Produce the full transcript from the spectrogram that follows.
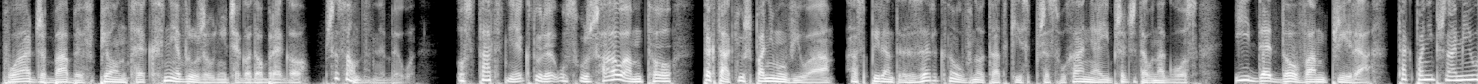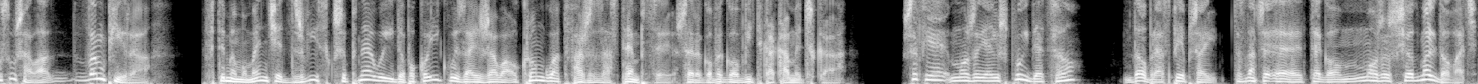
Płacz baby w piątek nie wróżył niczego dobrego. Przesądny był. Ostatnie, które usłyszałam, to... Tak, tak, już pani mówiła. Aspirant zerknął w notatki z przesłuchania i przeczytał na głos. Idę do wampira. Tak pani przynajmniej usłyszała. Wampira. W tym momencie drzwi skrzypnęły i do pokoiku zajrzała okrągła twarz zastępcy, szeregowego Witka Kamyczka. Szefie, może ja już pójdę, co? Dobra, spieprzaj. To znaczy, e, tego, możesz się odmeldować.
